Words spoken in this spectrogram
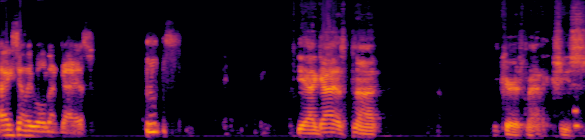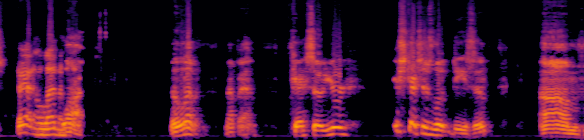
I accidentally rolled on Gaia's. Yeah, Gaia is not charismatic. She's I got an 11. Why? Eleven, not bad. Okay, so your your sketches look decent. Um,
